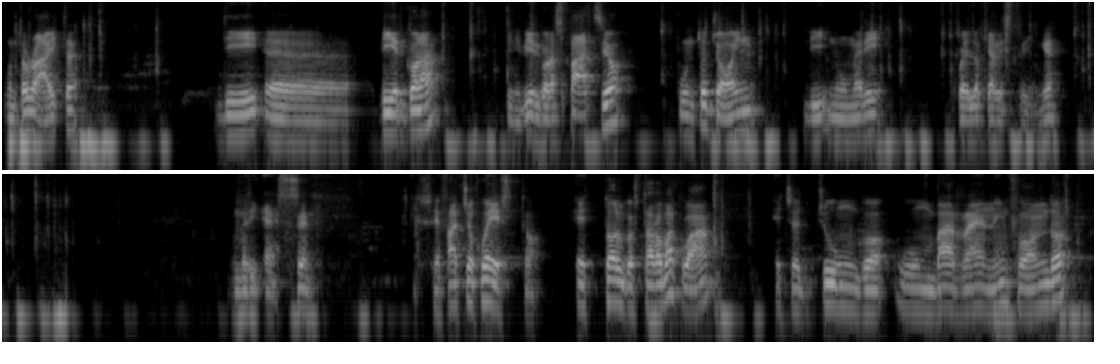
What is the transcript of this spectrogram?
write di eh, virgola, quindi virgola spazio, punto join di numeri, quello che ha le stringhe, numeri S. Se faccio questo e tolgo sta roba qua e ci aggiungo un barra n in fondo,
